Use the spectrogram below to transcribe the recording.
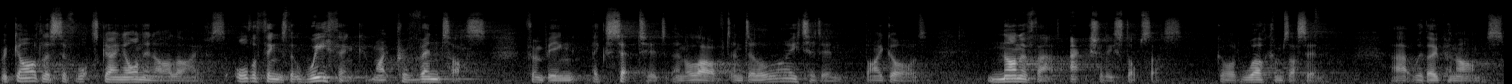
regardless of what's going on in our lives, all the things that we think might prevent us from being accepted and loved and delighted in by God. None of that actually stops us. God welcomes us in uh, with open arms.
